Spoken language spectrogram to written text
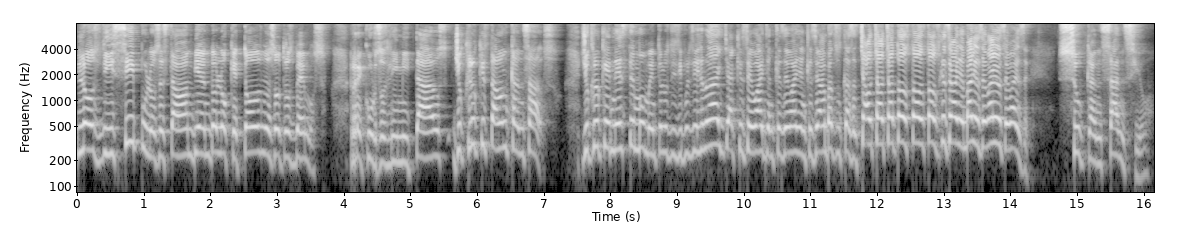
Los discípulos estaban viendo lo que todos nosotros vemos, recursos limitados, yo creo que estaban cansados. Yo creo que en este momento los discípulos dijeron, ay, ya que se vayan, que se vayan, que se vayan para sus casas. Chao, chao, chao, todos, todos, todos, que se vayan, váyanse, váyanse, váyanse. Su cansancio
